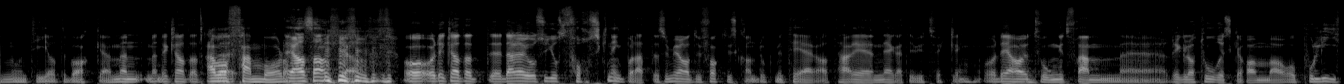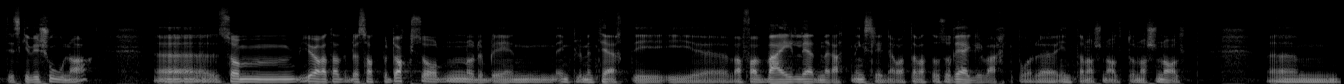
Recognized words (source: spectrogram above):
noen tiår tilbake. Men, men, det er klart at Jeg var fem år, da. Ja, sant? Ja. Og, og, det er klart at eh, der er jo også gjort forskning på dette som gjør at du faktisk kan dokumentere at her er en negativ utvikling. Og det har jo tvunget frem eh, regulatoriske rammer og politiske visjoner. Eh, som gjør at dette blir satt på dagsorden, og det blir implementert i, i, i hvert fall veiledende retningslinjer, og etter hvert også regelverk både internasjonalt og nasjonalt Um,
